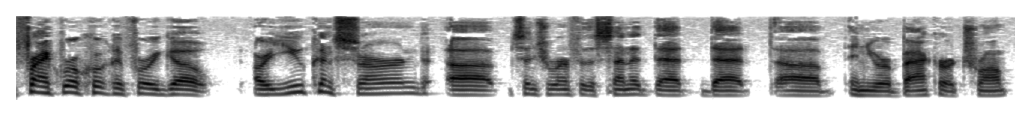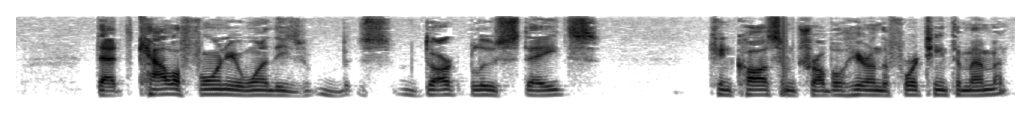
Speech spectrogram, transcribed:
Frank, real quickly before we go, are you concerned, uh, since you're running for the Senate, that that uh, and you're a backer of Trump, that California, one of these dark blue states, can cause some trouble here on the Fourteenth Amendment?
